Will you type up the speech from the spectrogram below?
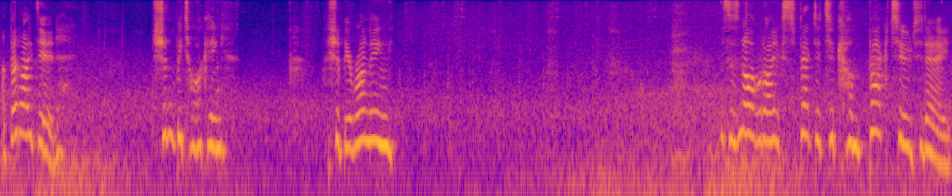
I bet I did. Shouldn't be talking. I should be running. This is not what I expected to come back to today.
